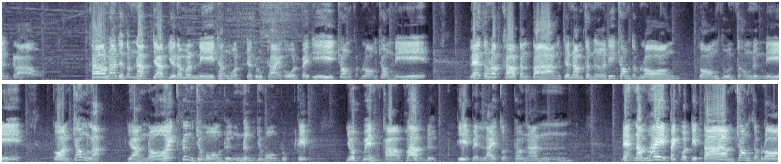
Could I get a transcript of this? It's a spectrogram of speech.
ดังกล่าว ข่าวน่าจะตำนักจากเยอรมนีทั้งหมดจะถูกถ่ายโอนไปที่ช่องสำรองช่องนี้ และสำหรับข่าวต่างๆ จะนำเสนอที่ช่องสำรอง 2021 นี้ ก่อนช่องหลัก อย่างน้อยครึ่งชั่วโมงถึง 1 ชั่วโมงทุกคลิป ยกเว้นข่าวภาคดึกที่เป็นไลฟ์สดเท่านั้น แนะนำให้ไปกดติดตามช่องสำรอง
